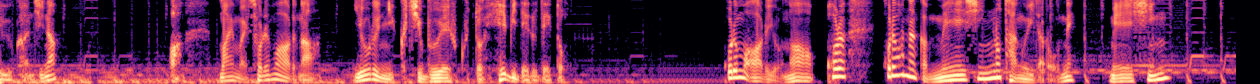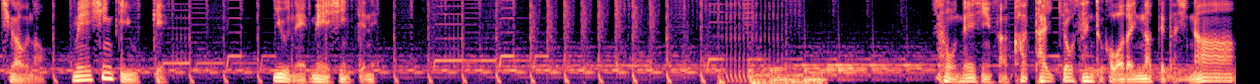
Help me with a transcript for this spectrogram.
う感じな。あ、前々それもあるな。夜に口笛吹くと蛇出るでと。これもあるよな。これ、これはなんか迷信の類だろうね。迷信？違うな。迷信って言うっけ？言うね、迷信ってね。そうね、シンさん。か大気汚染とか話題になってたしな。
